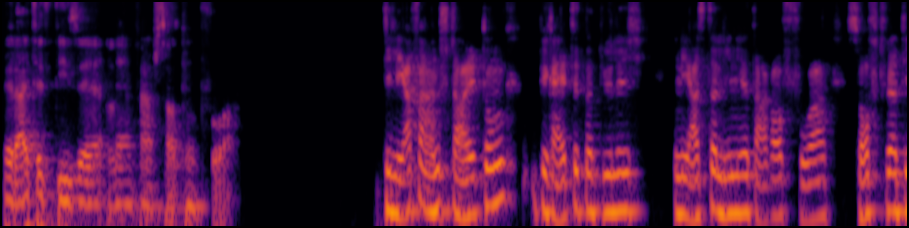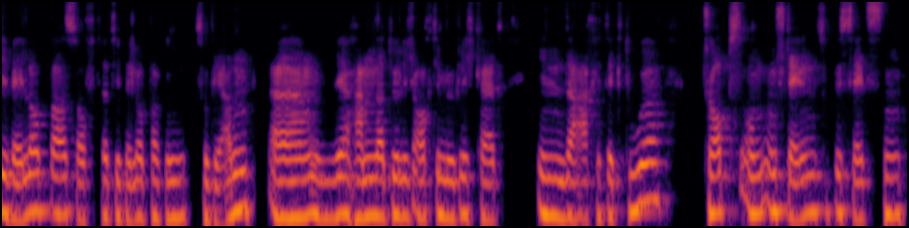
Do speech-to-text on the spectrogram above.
bereitet diese Lernveranstaltung vor? Die Lehrveranstaltung bereitet natürlich in erster Linie darauf vor, Software-Developer, Software-Developerin zu werden. Ähm, wir haben natürlich auch die Möglichkeit, in der Architektur Jobs und, und Stellen zu besetzen.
